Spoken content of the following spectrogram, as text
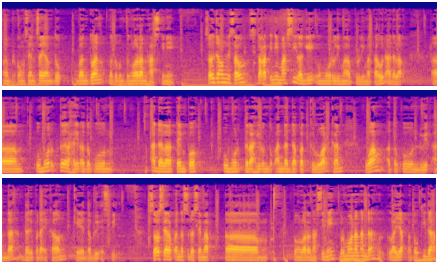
perkongsian saya untuk bantuan ataupun pengeluaran khas ini. So jangan risau, setakat ini masih lagi umur 55 tahun adalah um, umur terakhir ataupun adalah tempo umur terakhir untuk Anda dapat keluarkan uang ataupun duit Anda daripada account KWSP. So saya harap Anda sudah semak um, pengeluaran khas ini. Permohonan Anda layak atau tidak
